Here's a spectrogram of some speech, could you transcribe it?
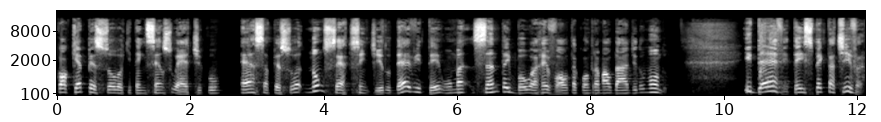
qualquer pessoa que tem senso ético, essa pessoa, num certo sentido, deve ter uma santa e boa revolta contra a maldade do mundo. E deve ter expectativa.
